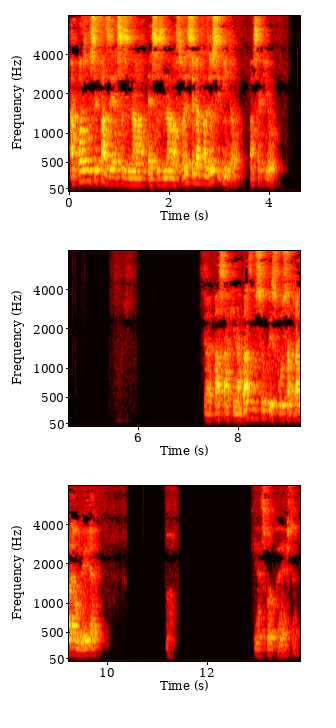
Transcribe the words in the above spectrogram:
Após você fazer essas, inala essas inalações, você vai fazer o seguinte, ó. Passa aqui, ó. Você vai passar aqui na base do seu pescoço, atrás da orelha. Ó. Aqui na sua testa.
